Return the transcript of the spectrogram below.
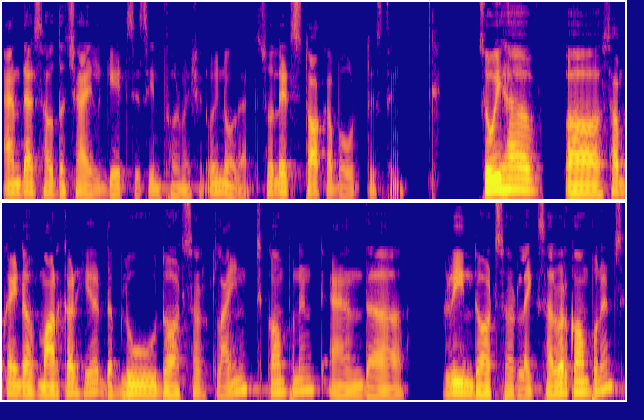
and that's how the child gets this information. We know that. So let's talk about this thing. So we have uh, some kind of marker here. The blue dots are client component and the green dots are like server components.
